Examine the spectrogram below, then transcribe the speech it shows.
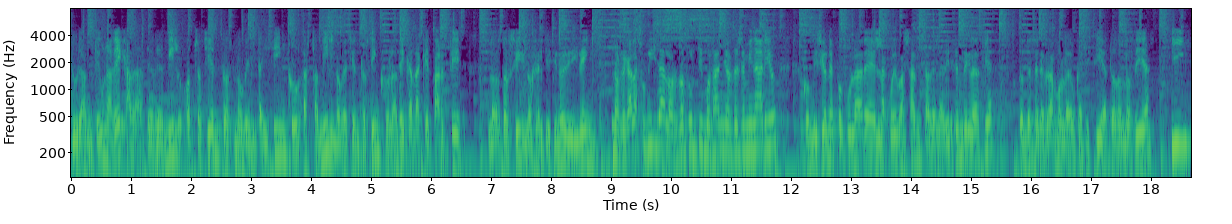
durante una década, desde 1895 hasta 1905, la década que parte los dos siglos, el 19 y 20. Nos regala su vida los dos últimos años de seminario con misiones populares en la Cueva Santa de la Virgen de Gracia, donde celebramos la Eucaristía todos los días, y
